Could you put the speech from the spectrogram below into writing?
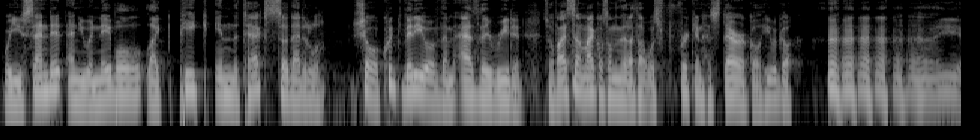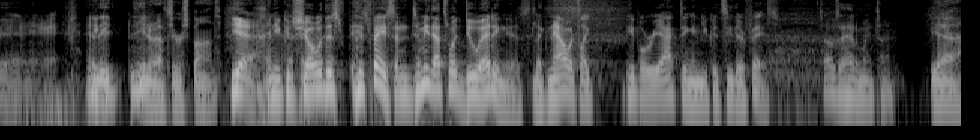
where you send it and you enable like peak in the text so that it'll show a quick video of them as they read it so if i sent michael something that i thought was freaking hysterical he would go yeah and, And he they- could you don't have to respond. yeah, and you could show with his face, and to me, that's what duetting is. Like now, it's like people reacting, and you could see their face. So I was ahead of my time. Yeah,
